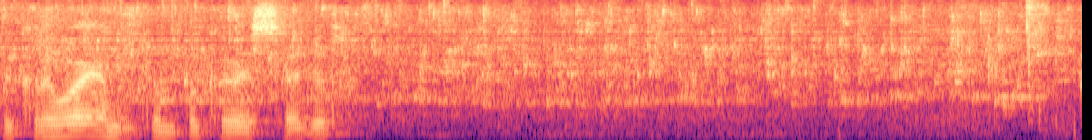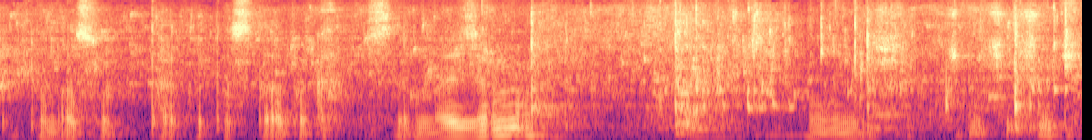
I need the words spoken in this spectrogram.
Прикрываем, ждем пока осядет. у нас вот так вот остаток сырное зерно. Чуть-чуть.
